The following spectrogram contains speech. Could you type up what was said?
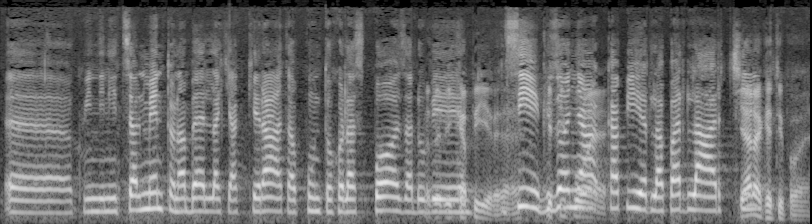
eh, quindi inizialmente una bella chiacchierata appunto con la sposa dove... Devi capire, eh? Sì, bisogna capirla, parlarci. Chiara che tipo è?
